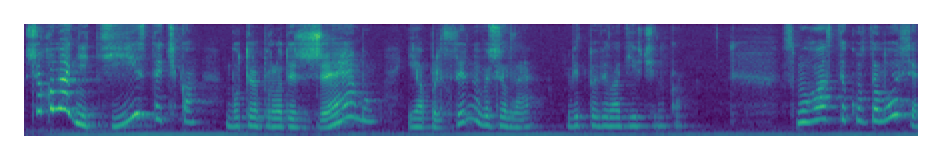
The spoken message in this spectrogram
Шоколадні тістечка, бутерброди з джемом і апельсинове желе, відповіла дівчинка. Смугастику здалося,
